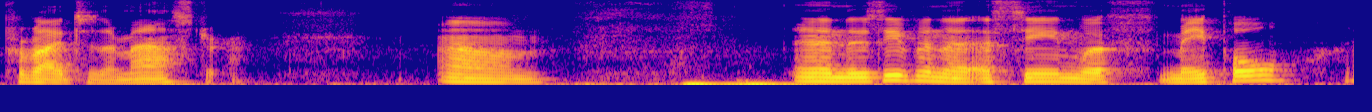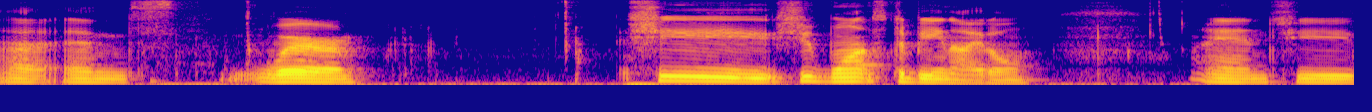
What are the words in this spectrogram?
provide to their master. Um, and there's even a, a scene with Maple, uh, and where she she wants to be an idol, and she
